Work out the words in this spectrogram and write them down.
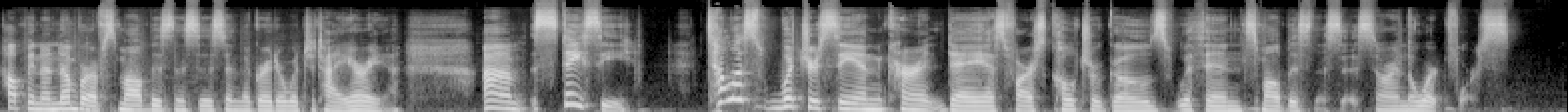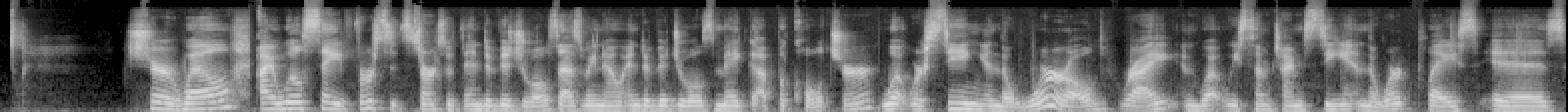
helping a number of small businesses in the greater Wichita area. Um, Stacy, tell us what you're seeing current day as far as culture goes within small businesses or in the workforce. Sure. Well, I will say first, it starts with individuals. As we know, individuals make up a culture. What we're seeing in the world, right, and what we sometimes see in the workplace is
